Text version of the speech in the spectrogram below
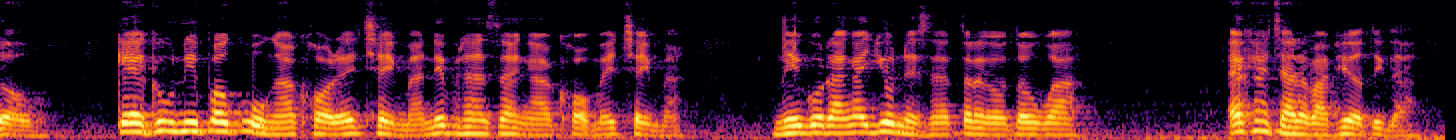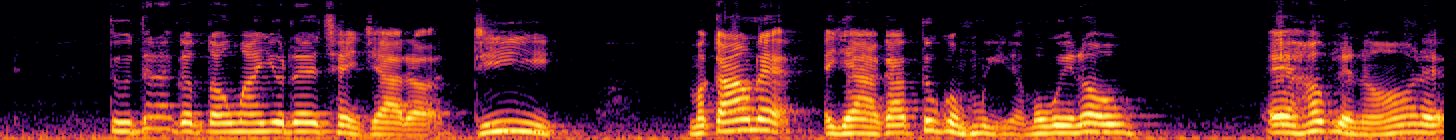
တော့ဘူးကဲအခုနေပုတ်ကိုငါခေါ်တဲ့ချိန်မှာနေပဋ္ဌာန်းဆက်ငါခေါ်မဲ့ချိန်မှာနေကိုယ်တိုင်ကရွတ်နေစမ်းတရဏဂုံ၃ပါးအခါကျတော့ဘာဖြစ်တော့သိလားသူတရဏဂုံ၃ပါးရွတ်တဲ့ချိန်ကျတော့ဒီ မကောင်းတဲ့အရာကသူ့ကိုမှီတယ်မဝင်တော့ဘူးအဲဟုတ်တယ်နော်တဲ့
